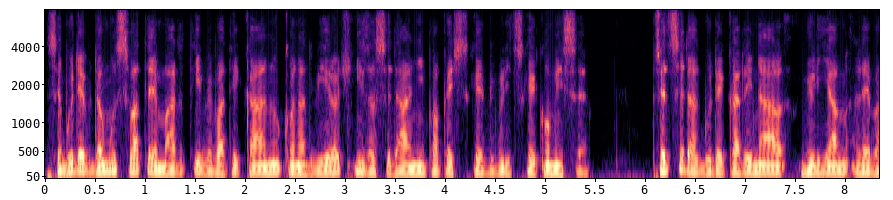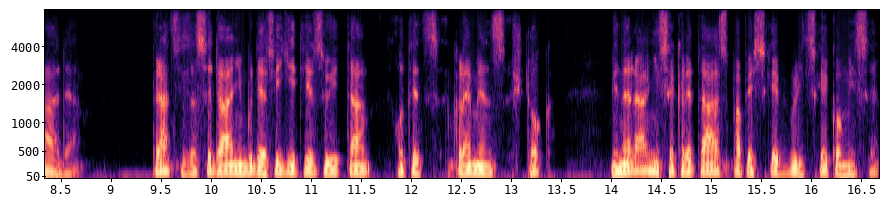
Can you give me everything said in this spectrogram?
se bude v domu svaté Marty ve Vatikánu konat výroční zasedání Papežské biblické komise. Předsedat bude kardinál William Levada. Práci zasedání bude řídit jezuita otec Clemens Stock, generální sekretář Papežské biblické komise.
